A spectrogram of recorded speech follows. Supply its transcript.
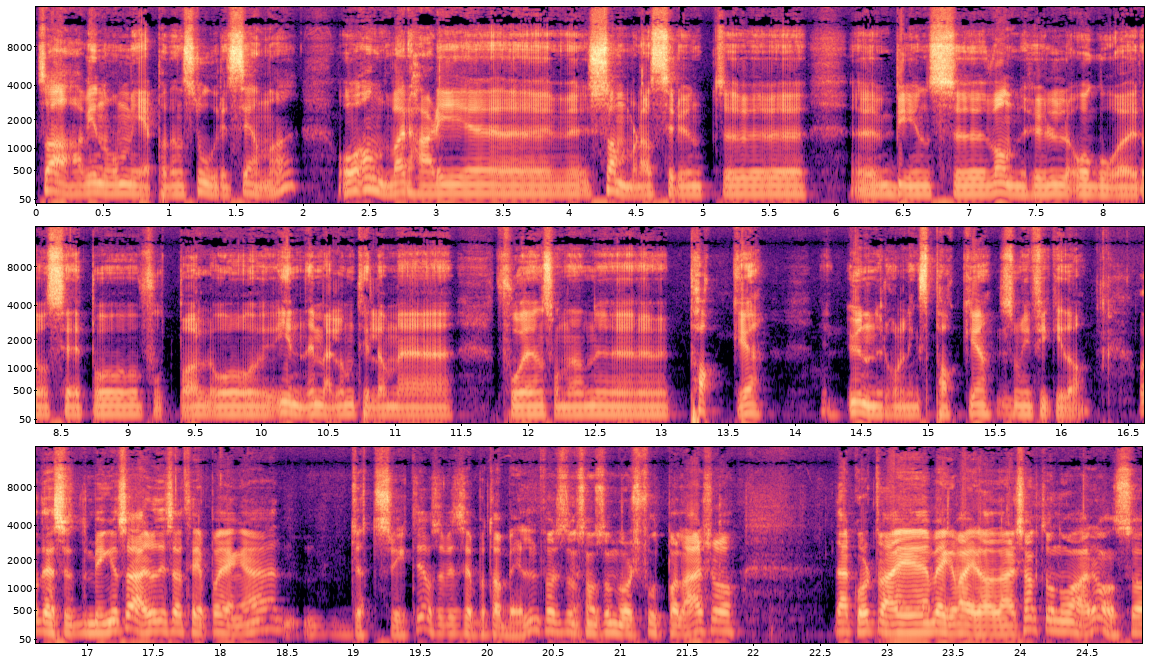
så er vi nå med på den store scenen. Og annenhver helg eh, samles rundt eh, eh, byens vannhull og går og ser på fotball, og innimellom til og med får en sånn en, eh, pakke, underholdningspakke, som vi fikk i dag. Og dessuten Bingen, så er jo disse tre poengene dødsviktige. Altså, hvis vi ser på tabellen, for sånn, sånn som norsk fotball er, så det er kort vei begge veier, hadde jeg sagt. Og nå er, det også,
